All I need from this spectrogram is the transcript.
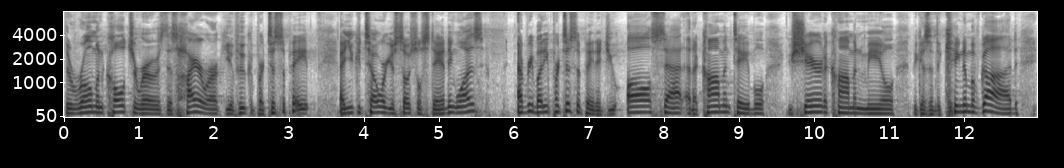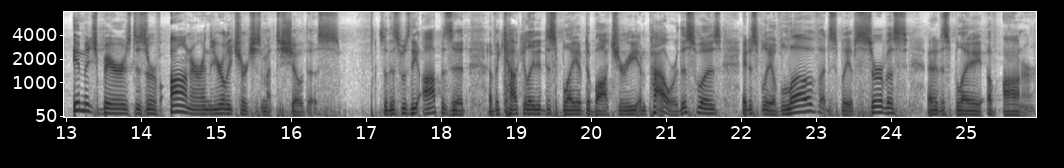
the Roman culture where it was this hierarchy of who could participate and you could tell where your social standing was, Everybody participated. You all sat at a common table. You shared a common meal because in the kingdom of God, image bearers deserve honor, and the early church is meant to show this. So, this was the opposite of a calculated display of debauchery and power. This was a display of love, a display of service, and a display of honor.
